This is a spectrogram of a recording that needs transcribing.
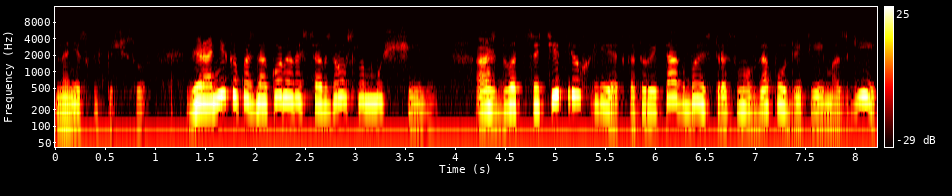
на несколько часов, Вероника познакомилась со взрослым мужчиной, аж 23 лет, который так быстро смог запудрить ей мозги,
